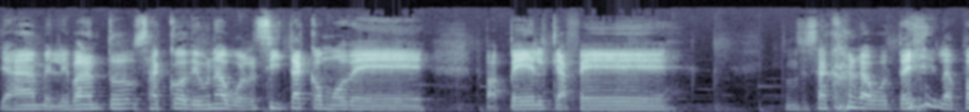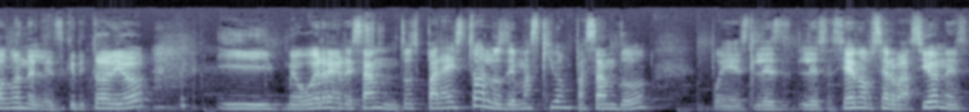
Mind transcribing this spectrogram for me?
Ya me levanto, saco de una bolsita como de papel, café. Entonces saco la botella y la pongo en el escritorio y me voy regresando. Entonces para esto a los demás que iban pasando, pues les, les hacían observaciones.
